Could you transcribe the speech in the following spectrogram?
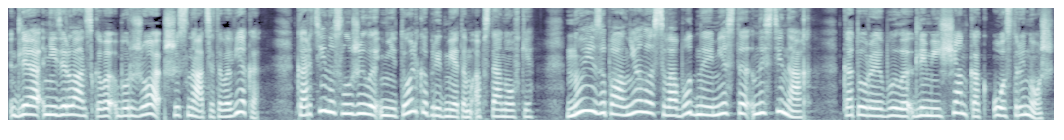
Для нидерландского буржуа XVI века Картина служила не только предметом обстановки, но и заполняла свободное место на стенах, которое было для мещан как острый нож.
